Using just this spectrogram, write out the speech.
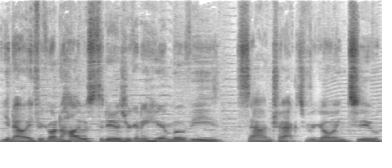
you know if you're going to hollywood studios you're going to hear movie soundtracks. If you're going to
